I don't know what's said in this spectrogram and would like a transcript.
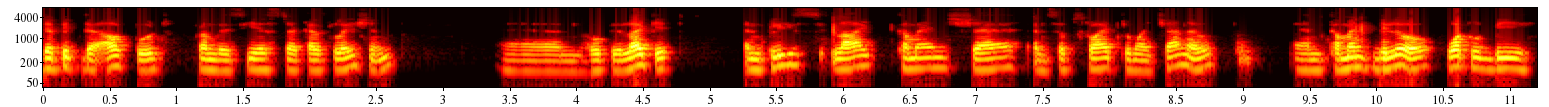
depict the output from the siesta calculation and hope you like it and please like, comment, share and subscribe to my channel and comment below what would be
